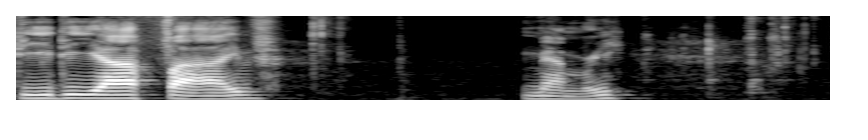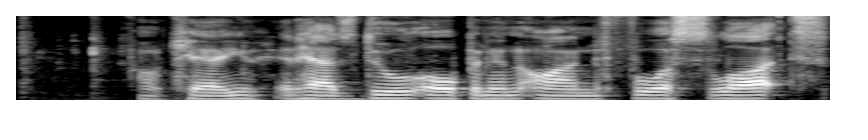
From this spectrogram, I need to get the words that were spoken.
DDR5 memory. Okay, it has dual opening on four slots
